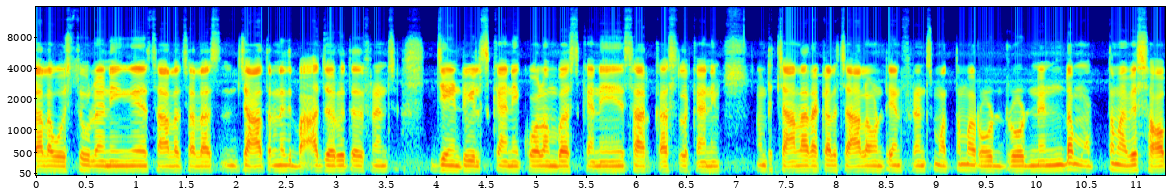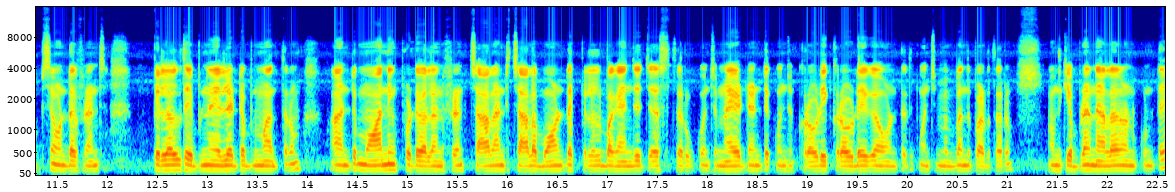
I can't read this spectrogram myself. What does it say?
చాలా వస్తువులని చాలా చాలా జాతర అనేది బాగా జరుగుతుంది ఫ్రెండ్స్. జెయింట్ వీల్స్ కానీ కొలంబస్ కానీ సర్కస్లు కానీ అంటే చాలా రకాలు చాలా ఉంటాయి ఫ్రెండ్స్. మొత్తం ఆ రోడ్ రోడ్ నిండా మొత్తం అవే షాప్సే ఉంటాయి ఫ్రెండ్స్. పిల్లలతో ఎప్పుడైనా వెళ్ళేటప్పుడు మాత్రం అంటే మార్నింగ్ పూట వెళ్ళండి ఫ్రెండ్స్. చాలా అంటే చాలా బాగుంటాయి. పిల్లలు బాగా ఎంజాయ్ చేస్తారు. కొంచెం నైట్ అంటే కొంచెం క్రౌడీ క్రౌడీగా ఉంటుంది. కొంచెం ఇబ్బంది పడతారు. అందుకే ఎప్పుడైనా వెళ్ళాలనుకుంటే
